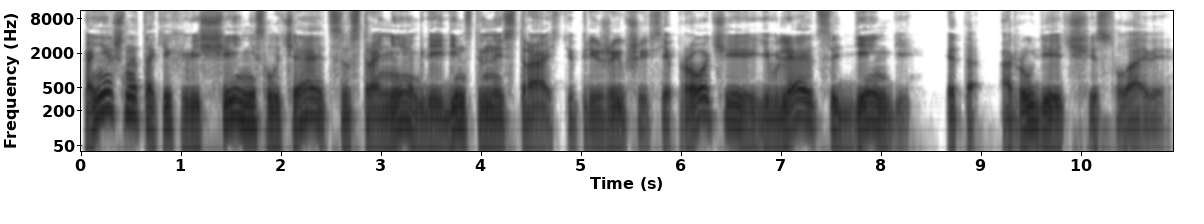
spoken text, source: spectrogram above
Конечно, таких вещей не случается в стране, где единственной страстью, пережившей все прочие, являются деньги. Это орудие тщеславия.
